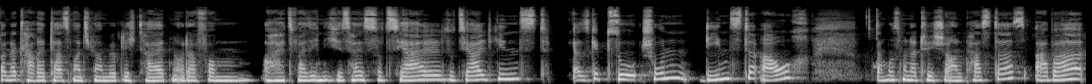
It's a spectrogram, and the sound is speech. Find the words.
von der Caritas manchmal Möglichkeiten oder vom, oh, jetzt weiß ich nicht, es heißt Sozial, Sozialdienst. Also es gibt so schon Dienste auch. Da muss man natürlich schauen, passt das, aber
